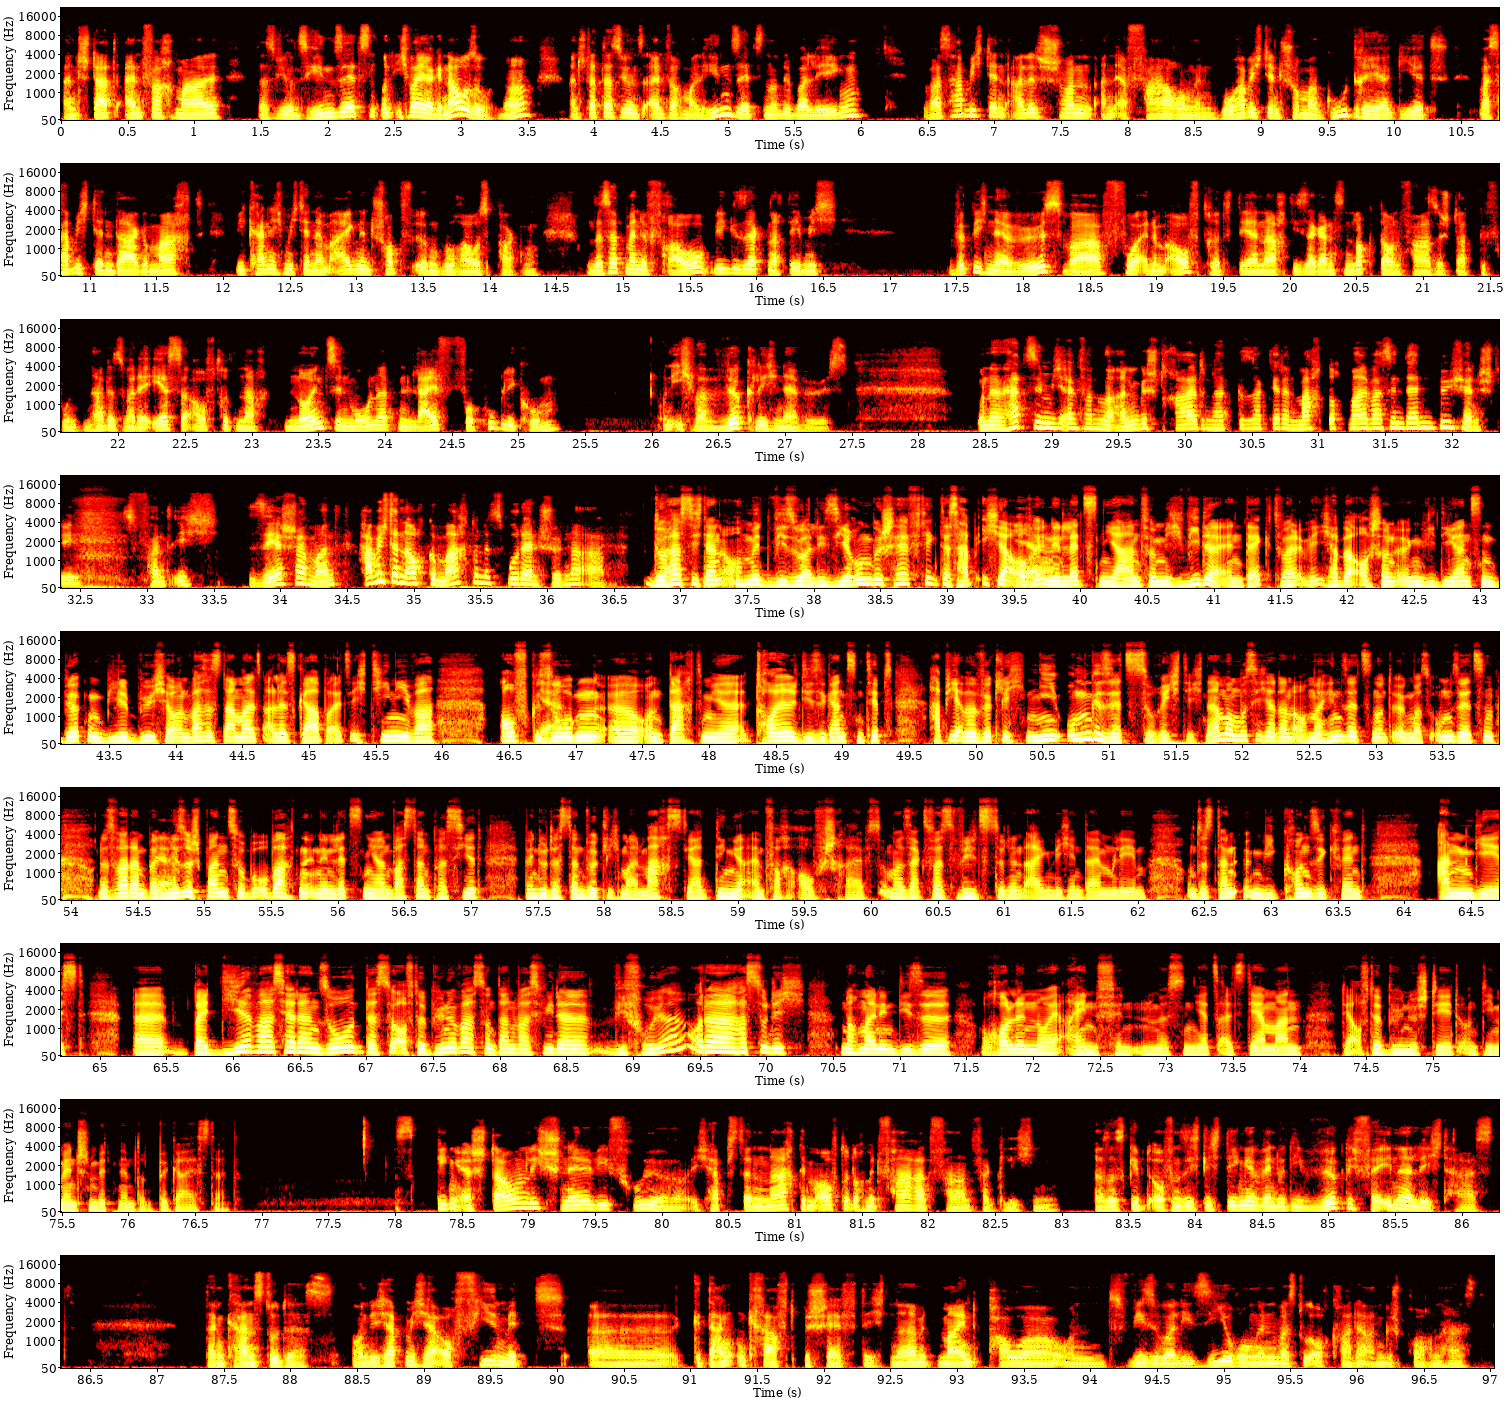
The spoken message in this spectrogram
anstatt einfach mal, dass wir uns hinsetzen, und ich war ja genauso, ne? anstatt dass wir uns einfach mal hinsetzen und überlegen, was habe ich denn alles schon an Erfahrungen? Wo habe ich denn schon mal gut reagiert? Was habe ich denn da gemacht? Wie kann ich mich denn am eigenen Schopf irgendwo rauspacken? Und das hat meine Frau, wie gesagt, nachdem ich wirklich nervös war vor einem Auftritt, der nach dieser ganzen Lockdown-Phase stattgefunden hat. Es war der erste Auftritt nach 19 Monaten live vor Publikum. Und ich war wirklich nervös. Und dann hat sie mich einfach nur angestrahlt und hat gesagt, ja, dann mach doch mal, was in deinen Büchern steht. Das fand ich sehr charmant. Habe ich dann auch gemacht und es wurde ein schöner Abend. Du hast dich dann auch mit Visualisierung beschäftigt. Das habe ich ja auch Ja. in den letzten Jahren für mich wiederentdeckt, weil ich habe ja auch schon irgendwie die ganzen Birkenbiel-Bücher und was es damals alles gab, als ich Teenie war, aufgesogen äh, und dachte mir, toll, diese ganzen Tipps. Habe die aber wirklich nie umgesetzt so richtig. Ne? Man muss sich ja dann auch mal hinsetzen und irgendwas umsetzen. Und das war dann bei Ja. mir so spannend zu beobachten in den letzten Jahren, was dann passiert, wenn du das dann wirklich mal machst, ja, Dinge einfach aufschreibst und mal sagst, was willst du denn eigentlich in deinem Leben? Und das dann irgendwie konsequent angehst. Äh, bei dir war es ja dann so, dass du auf der Bühne warst und dann war es wieder wie früher? Oder hast du dich nochmal in diese Rolle neu einfinden müssen, jetzt als der Mann, der auf der Bühne steht und die Menschen mitnimmt und begeistert? Es ging erstaunlich schnell wie früher. Ich habe es dann nach dem Auftritt auch mit Fahrradfahren verglichen. Also es gibt offensichtlich Dinge, wenn du die wirklich verinnerlicht hast, dann kannst du das. Und ich habe mich ja auch viel mit äh, Gedankenkraft beschäftigt, ne? mit Mindpower und Visualisierungen, was du auch gerade angesprochen hast.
